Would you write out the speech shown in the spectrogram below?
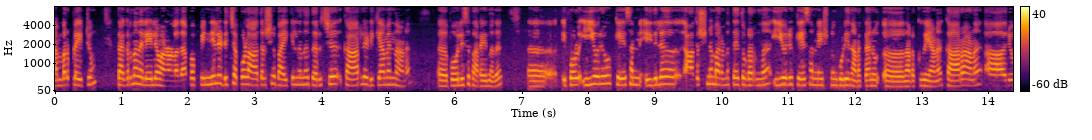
നമ്പർ പ്ലേറ്റും തകർന്ന നിലയിലുമാണുള്ളത്. അപ്പൊ പിന്നിലിടിച്ചപ്പോൾ ആദർശ് ബൈക്കിൽ നിന്ന് തെറിച്ച് കാറിലിടിക്കാമെന്നാണ് പോലീസ് പറയുന്നത്. ഇപ്പോൾ ഈ ഒരു കേസ് ഇതിൽ ആദർശിന്റെ മരണത്തെ തുടർന്ന് ഈ ഒരു കേസ് അന്വേഷണം കൂടി നടക്കാൻ നടക്കുകയാണ്. കാറാണ് ആ ഒരു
